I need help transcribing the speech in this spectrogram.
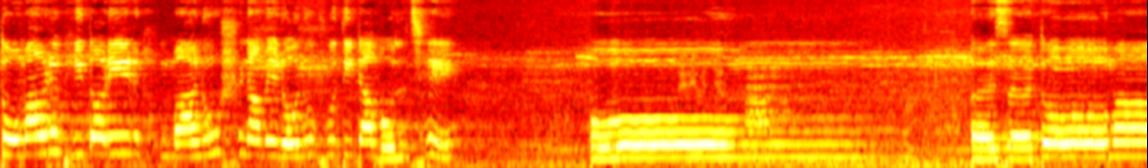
তোমার ভিতরের মানুষ নামের অনুভূতিটা বলছে ও তোমার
